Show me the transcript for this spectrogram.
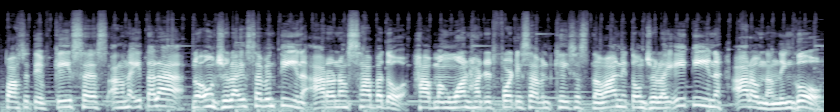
positive cases ang naitala noong July 17, araw ng Sabado, habang 147 cases naman nitong July 18, araw ng linggo.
